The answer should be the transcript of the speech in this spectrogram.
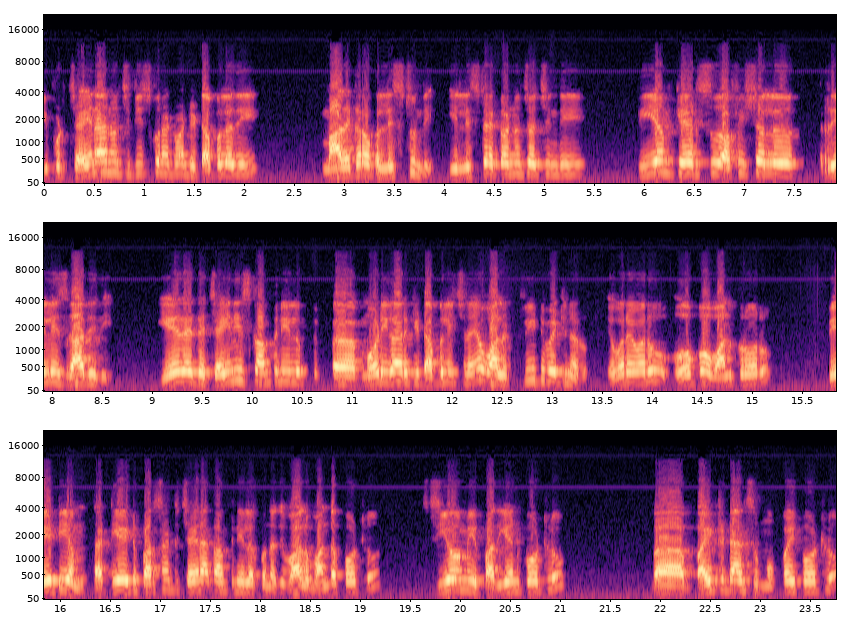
ఇప్పుడు చైనా నుంచి తీసుకున్నటువంటి డబ్బులది మా దగ్గర ఒక లిస్ట్ ఉంది. ఈ లిస్ట్ ఎక్కడి నుంచి వచ్చింది? పిఎం కేర్స్ అఫీషియల్ రిలీజ్ కాదు ఇది. ఏదైతే చైనీస్ కంపెనీలు మోడీ గారికి డబ్బులు ఇచ్చినాయో వాళ్ళు ట్వీట్ పెట్టినారు. ఎవరెవరు? Oppo one crore Paytm thirty eight percent China కంపెనీలకు ఉన్నది. వాళ్ళు వంద కోట్లు సియోమి పదిహేను కోట్లు బైట్ డాన్స్ ముప్పై కోట్లు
